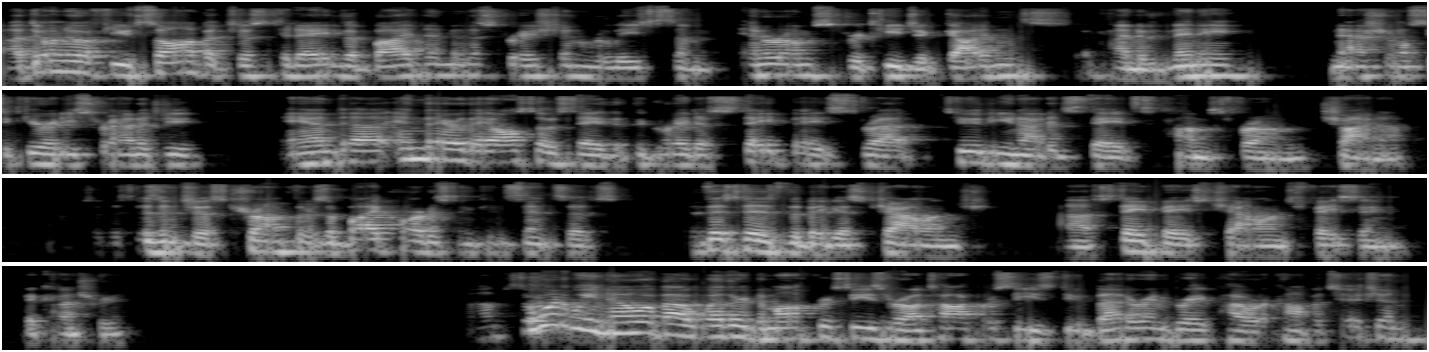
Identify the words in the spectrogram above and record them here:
I don't know if you saw, but just today the Biden administration released some interim strategic guidance, a kind of mini national security strategy and uh, in there, they also say that the greatest state based threat to the United States comes from China. So this isn't just Trump, there's a bipartisan consensus that this is the biggest challenge, uh, state based challenge facing the country. Um, so, what do we know about whether democracies or autocracies do better in great power competition?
